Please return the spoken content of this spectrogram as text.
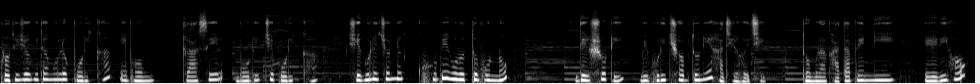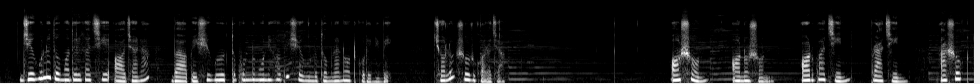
প্রতিযোগিতামূলক পরীক্ষা এবং ক্লাসের বোর্ডের যে পরীক্ষা, সেগুলির জন্য খুবই গুরুত্বপূর্ণ দেড়শোটি বিপরীত শব্দ নিয়ে হাজির হয়েছি। তোমরা খাতা, পেন নিয়ে রেডি হও। যেগুলো তোমাদের কাছে অজানা বা বেশি গুরুত্বপূর্ণ মনে হবে, সেগুলো তোমরা নোট করে নেবে। চলো শুরু করা যাক। অসন, অনশন, অর্বাচীন, প্রাচীন, আসক্ত,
